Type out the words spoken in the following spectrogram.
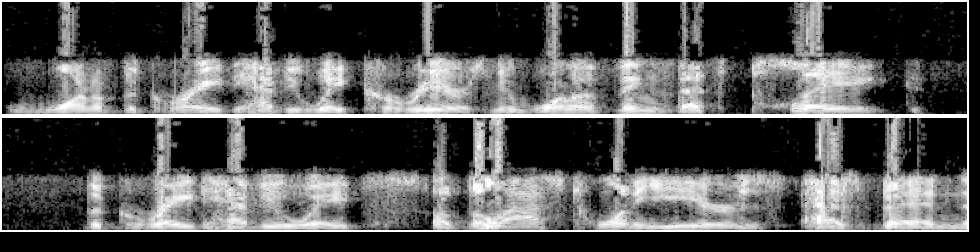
one of the great heavyweight careers. I mean, one of the things that's plagued the great heavyweights of the last 20 years has been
